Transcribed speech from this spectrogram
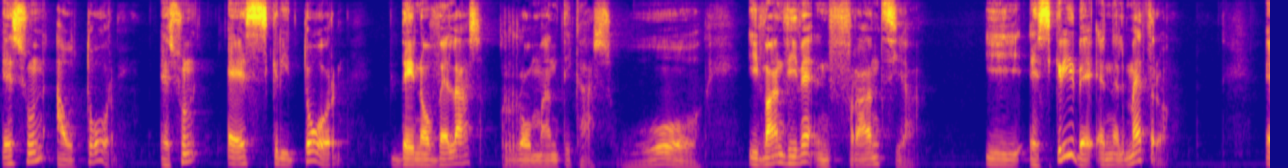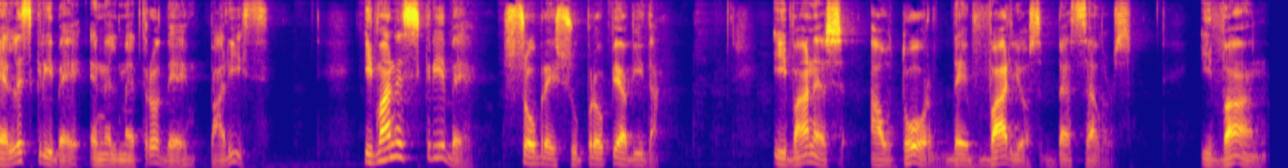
es un autor, es un escritor de novelas románticas. Iván vive en Francia y escribe en el metro. Él escribe en el metro de París. Iván escribe sobre su propia vida. Iván es autor de varios bestsellers. Iván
